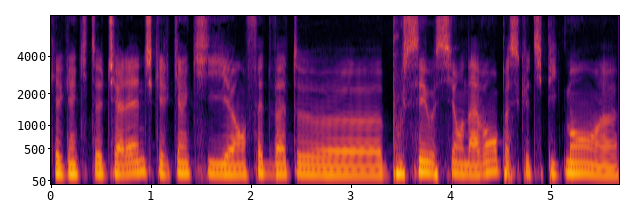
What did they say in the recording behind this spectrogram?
quelqu'un qui te challenge, quelqu'un qui euh, en fait va te euh, pousser aussi en avant parce que typiquement,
